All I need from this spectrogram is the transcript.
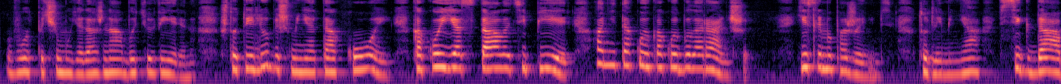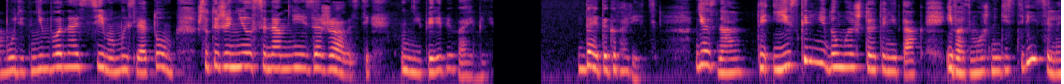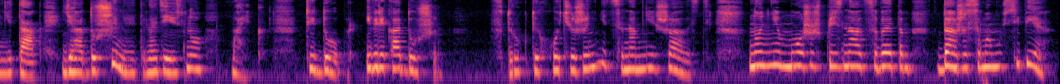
Вот почему я должна быть уверена, что ты любишь меня такой, какой я стала теперь, а не такой, какой была раньше. Если мы поженимся, то для меня всегда будет невыносима мысль о том, что ты женился на мне из-за жалости. Не перебивай меня. Дай договорить. Я знаю, ты искренне думаешь, что это не так. И, возможно, действительно не так. Я от души на это надеюсь. Но, Майк, ты добр и великодушен. Вдруг ты хочешь жениться на мне из жалости, но не можешь признаться в этом даже самому себе.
